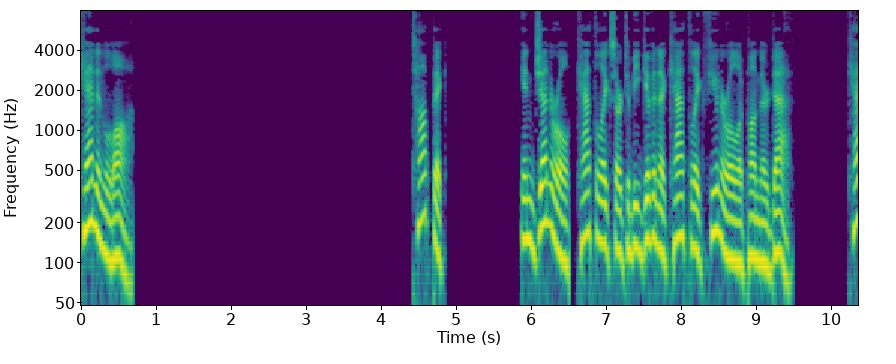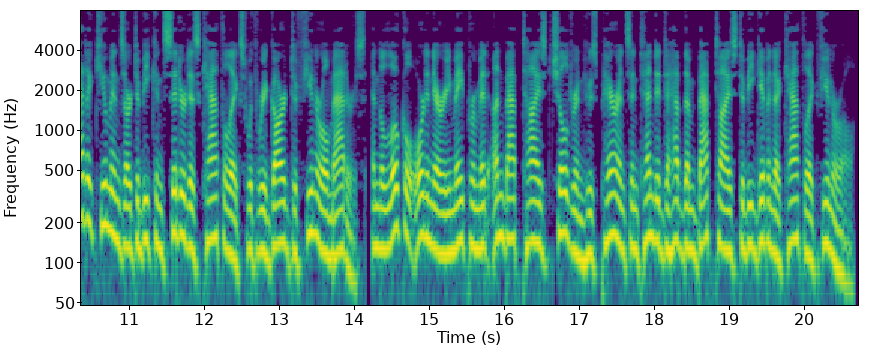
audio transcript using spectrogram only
Canon law In general, Catholics are to be given a Catholic funeral upon their death. Catechumens are to be considered as Catholics with regard to funeral matters, and the local ordinary may permit unbaptized children whose parents intended to have them baptized to be given a Catholic funeral.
